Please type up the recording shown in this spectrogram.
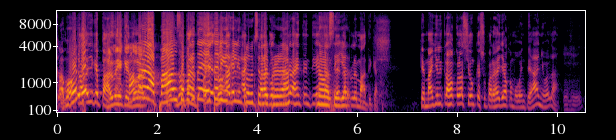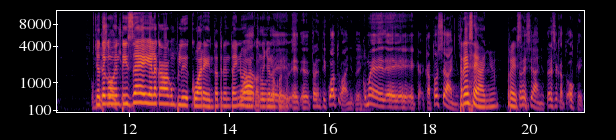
¿Cómo? Oye, ¿qué pasa? A mí me dijeron que Vamos a la pausa, No, porque este, este no, es la- la an- introducción para del programa. que la gente entienda No, la- sí, la, yo- problemática. Que Mayeli trajo a colación que su pareja lleva como 20 años, ¿verdad? Como Yo tengo 18. 26 y él acaba de cumplir 40, 39 Cuatro, cuando yo lo eh, conozco. eh, eh, 34 años. ¿Cómo es? Eh, eh, eh, 14 años. 13 años. 13. 13 años, 13, 14, ok.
